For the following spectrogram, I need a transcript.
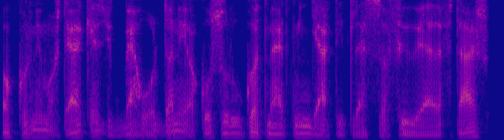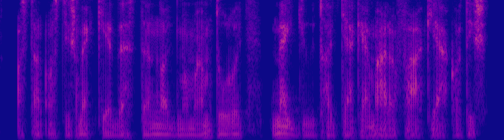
akkor mi most elkezdjük behordani a koszorúkat, mert mindjárt itt lesz a fő elvtárs, aztán azt is megkérdeztem nagymamámtól, hogy meggyújthatják-e már a fákjákat is.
